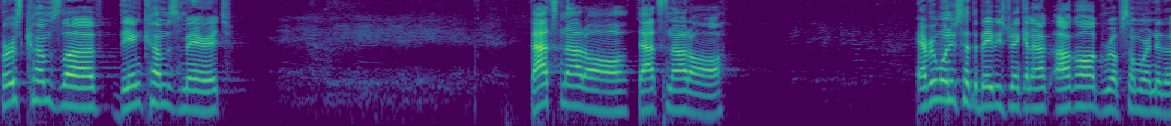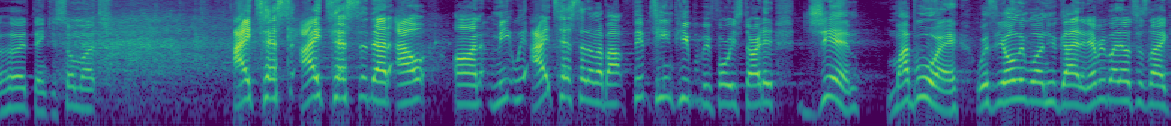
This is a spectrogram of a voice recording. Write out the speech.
First comes love, then comes marriage. That's not all. That's not all. Everyone who said the baby's drinking alcohol grew up somewhere into the hood. Thank you so much. I, test, I tested that out on me. We, I tested on about 15 people before we started. Jim, my boy, was the only one who got it. Everybody else was like,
